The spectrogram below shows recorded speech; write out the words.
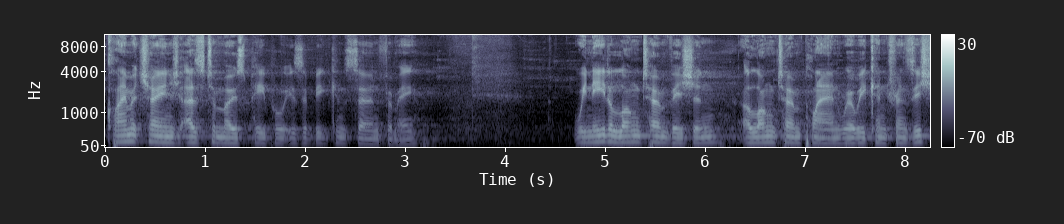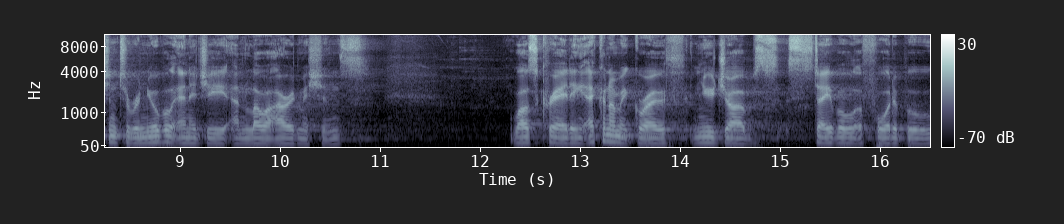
Climate change, as to most people, is a big concern for me. We need a long-term vision, a long-term plan where we can transition to renewable energy and lower our emissions, whilst creating economic growth, new jobs, stable, affordable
